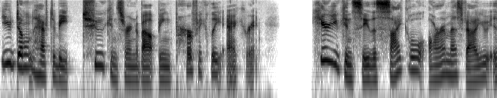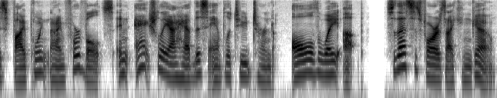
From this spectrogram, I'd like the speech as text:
You don't have to be too concerned about being perfectly accurate. Here you can see the cycle RMS value is 5.94 volts, and actually I have this amplitude turned all the way up, so that's as far as I can go.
